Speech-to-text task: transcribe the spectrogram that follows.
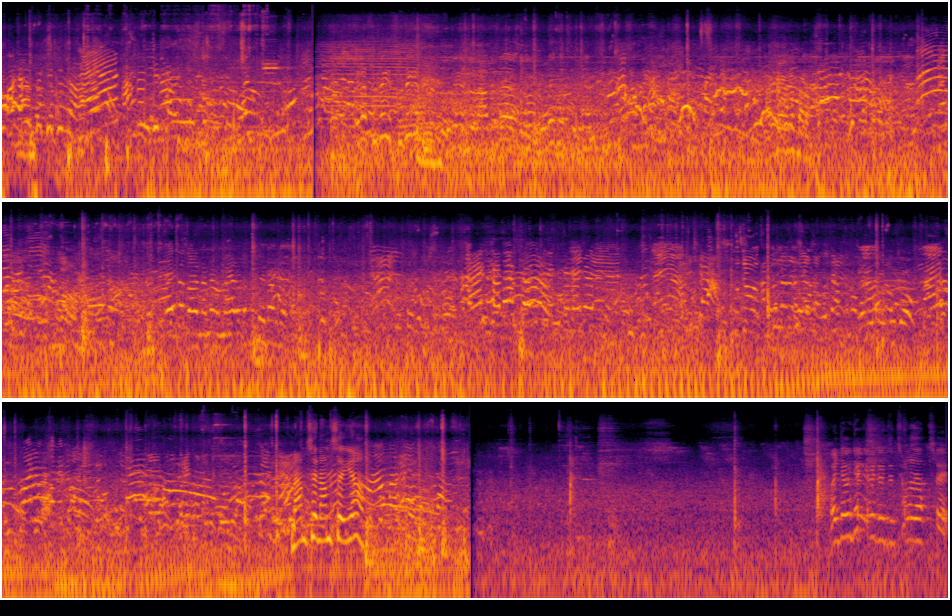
ভয় আছে কিছু না। ওই যে ওই যে, চলে যাচ্ছে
